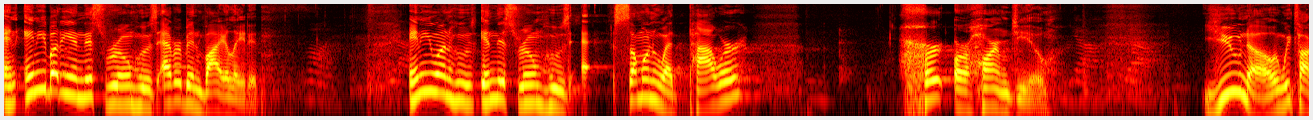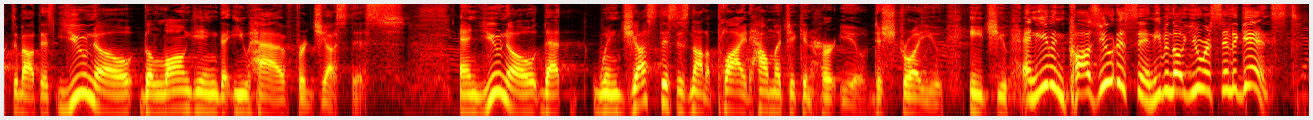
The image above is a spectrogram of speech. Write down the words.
and anybody in this room who has ever been violated, anyone who's in this room who's eh, someone who had power, hurt or harmed you, you know, and we talked about this, you know the longing that you have for justice. And you know that when justice is not applied, how much it can hurt you, destroy you, eat you, and even cause you to sin, even though you were sinned against. Yeah.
